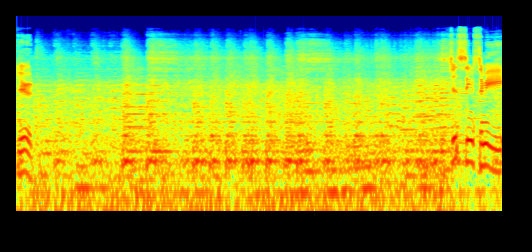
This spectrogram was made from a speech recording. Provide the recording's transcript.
Cute. It just seems to me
